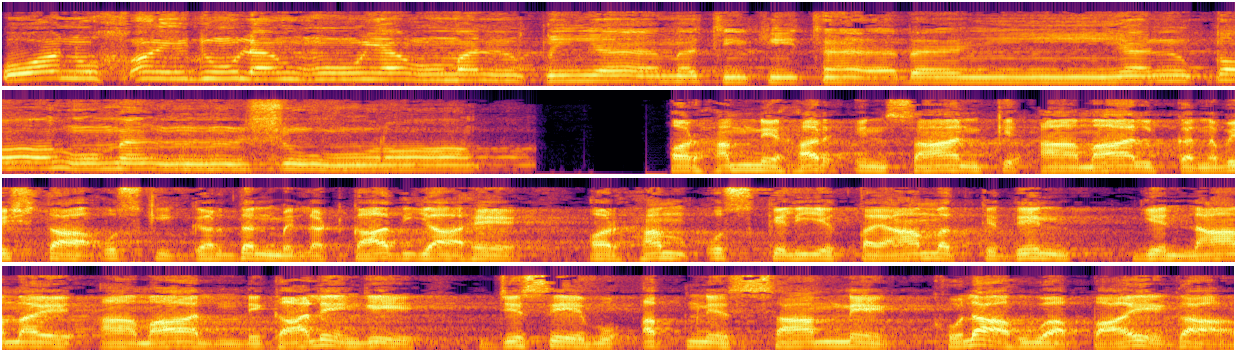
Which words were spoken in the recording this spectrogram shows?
وَنُخْرِجُ لَهُ يَوْمَ الْقِيَامَةِ كِتَابًا يَلْقَاهُ مَنشُورًا. اور ہم نے ہر انسان کے اعمال کا نوشتہ اس کی گردن میں لٹکا دیا ہے اور ہم اس کے لیے قیامت کے دن یہ نام اعمال نکالیں گے جسے وہ اپنے سامنے کھلا ہوا پائے گا۔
